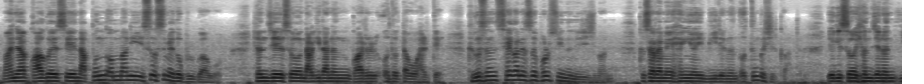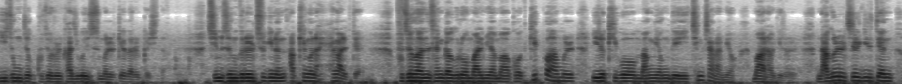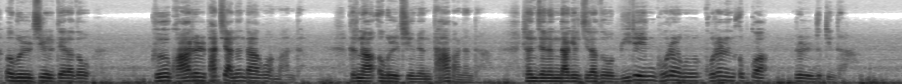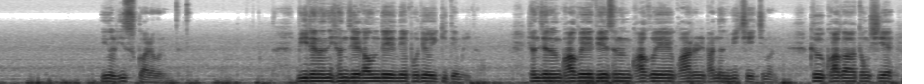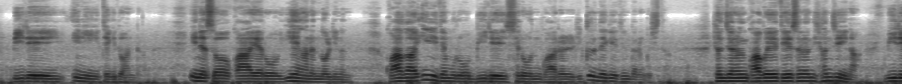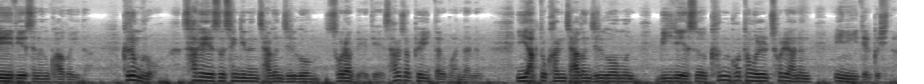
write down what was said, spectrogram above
만약 과거에서의 나쁜 업만이 있었음에도 불구하고 현재에서 낙이라는 과를 얻었다고 할 때 그것은 세간에서 볼 수 있는 일이지만 그 사람의 행위의 미래는 어떤 것일까? 여기서 현재는 이중적 구조를 가지고 있음을 깨달을 것이다. 짐승들을 죽이는 악행을 행할 때 부정한 생각으로 말미암아 곧 기뻐함을 일으키고 망령되이 칭찬하며 말하기를 낙을 즐길 땐 업을 지을 때라도 그 과를 받지 않는다고 한다. 그러나 업을 지으면 다 받는다. 현재는 낙일지라도 미래인 고라고 고라는 업과를 느낀다. 이걸 이수과라고 합니다. 미래는 현재 가운데 내포되어 있기 때문이다. 현재는 과거에 대해서는 과거의 과를 받는 위치에 있지만 그 과가 동시에 미래의 인이 되기도 한다. 인에서 과애로 이행하는 논리는 과가 인이 되므로 미래의 새로운 과를 이끌어내게 된다는 것이다. 현재는 과거에 대해서는 현재이나 미래에 대해서는 과거이다. 그러므로 살해에서 생기는 작은 즐거움, 소락에 대해 사로잡혀 있다고 한다면 이 악독한 작은 즐거움은 미래에서 큰 고통을 초래하는 인이 될 것이다.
